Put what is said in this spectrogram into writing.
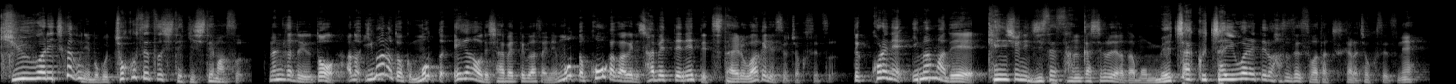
9割近くに僕直接指摘してます。何かというと、あの、今のトークもっと笑顔で喋ってくださいね。もっと口角上げて喋ってねって伝えるわけですよ、直接。で、これね、今まで研修に実際参加してくれた方はもうめちゃくちゃ言われてるはずです、私から直接ね。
